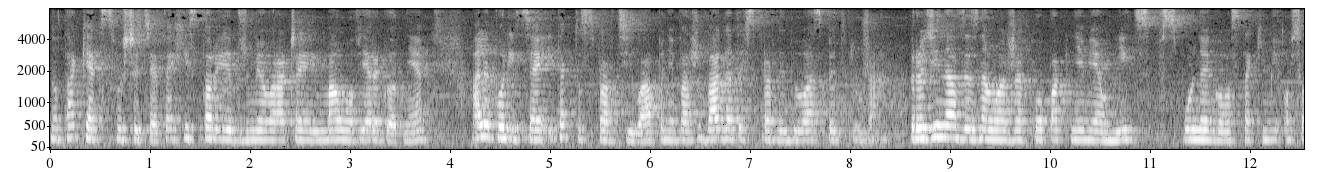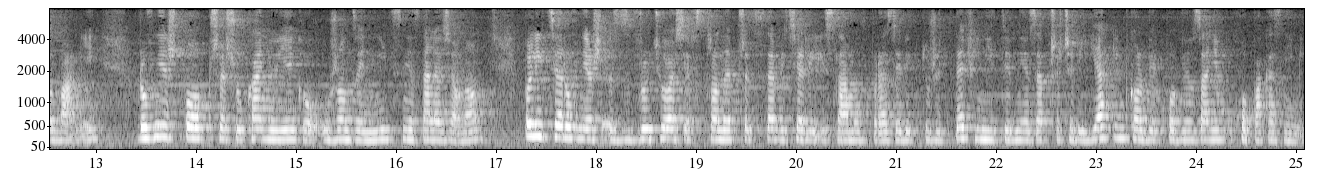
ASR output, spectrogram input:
No tak jak słyszycie, te historie brzmią raczej mało wiarygodnie, ale policja i tak to sprawdziła, ponieważ waga tej sprawy była zbyt duża. Rodzina zeznała, że chłopak nie miał nic wspólnego z takimi osobami. Również po przeszukaniu jego urządzeń nic nie znaleziono. Policja również zwróciła się w stronę przedstawicieli islamu w Brazylii, którzy definitywnie zaprzeczyli jakimkolwiek powiązaniem chłopaka z nimi.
